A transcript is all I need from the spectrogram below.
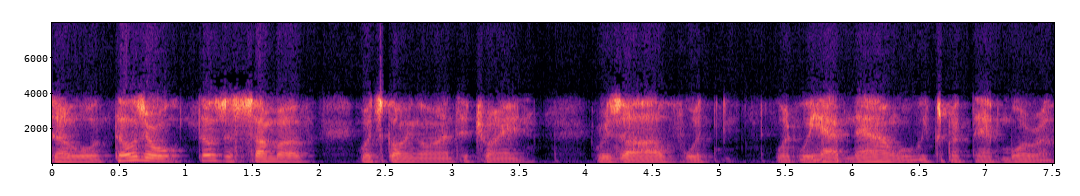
So those are those are some of what's going on to try and resolve what what we have now and what we expect to have more of.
